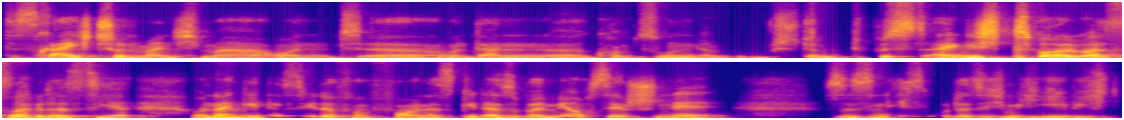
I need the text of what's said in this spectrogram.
das reicht schon manchmal und, äh, und dann äh, kommt so ein, stimmt, du bist eigentlich toll, was soll das hier? Und dann mhm. geht es wieder von vorne. Es geht also bei mir auch sehr schnell. Es ist mhm. nicht so, dass ich mich ewig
